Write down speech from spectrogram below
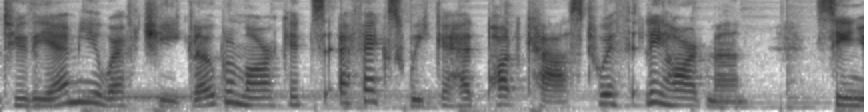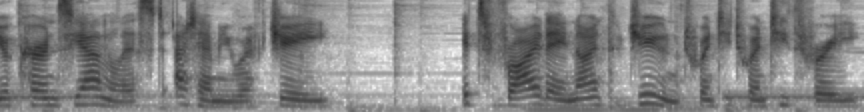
to the MUFG Global Markets FX Week Ahead podcast with Lee Hardman, Senior Currency Analyst at MUFG. It's Friday, 9th of June 2023,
